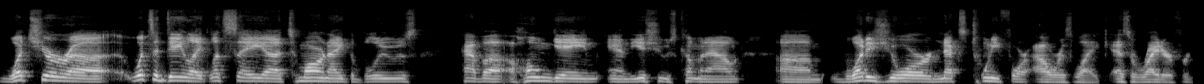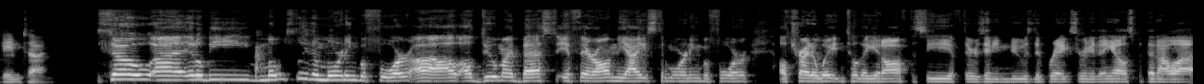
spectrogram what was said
what's your uh, what's a day like? Let's say uh, tomorrow night the Blues have a, a home game and the issues coming out. Um, what is your next 24 hours like as a writer for game time? So uh, it'll be mostly the morning before. Uh, I'll, I'll, do my best if they're on the ice the morning before. I'll try to wait until they get off to see if there's any news that breaks or anything else. But then I'll uh,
